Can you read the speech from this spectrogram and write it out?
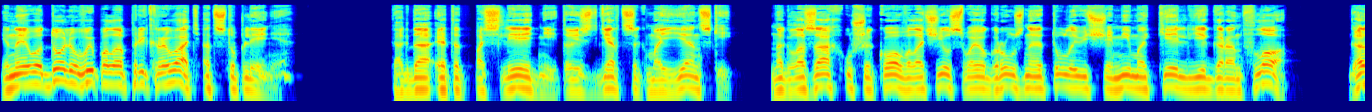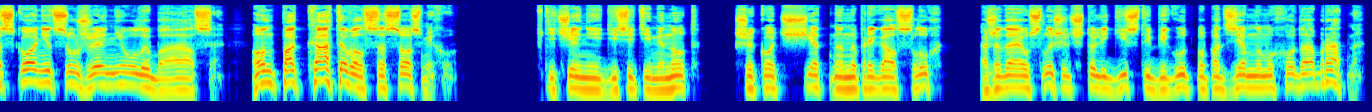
и на его долю выпало прикрывать отступление. Когда этот последний, то есть герцог Майенский, на глазах у Шико волочил свое грузное туловище мимо кельи Гаранфло, Гасконец уже не улыбался, он покатывался со смеху. В течение десяти минут Шико тщетно напрягал слух, ожидая услышать, что легисты бегут по подземному ходу обратно.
